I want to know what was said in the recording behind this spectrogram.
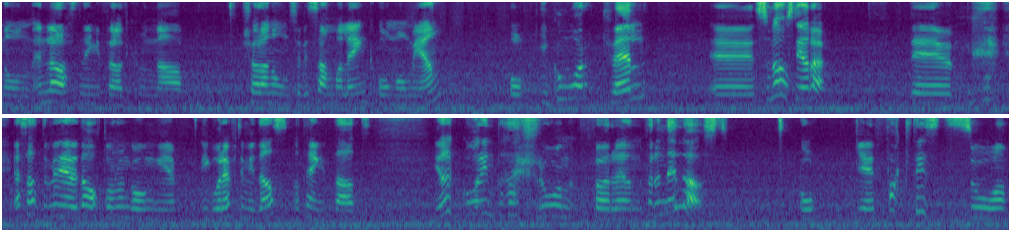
någon, en lösning för att kunna köra annonser i samma länk om och om igen. Och igår kväll eh, så löste jag det. det jag satte mig ner i datorn någon gång eh, igår eftermiddags och tänkte att jag går inte härifrån förrän, förrän det är löst. Och eh, faktiskt så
